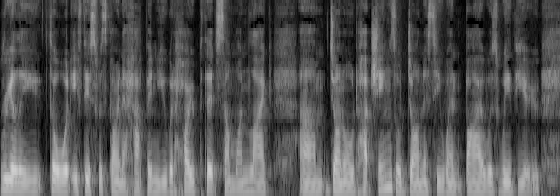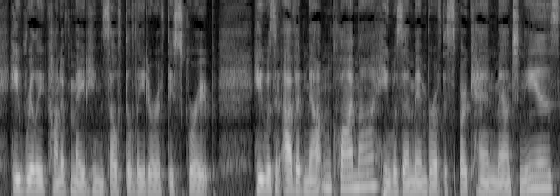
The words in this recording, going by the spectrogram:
really thought if this was going to happen, you would hope that someone like um, Donald Hutchings or Don as he went by was with you. He really kind of made himself the leader of this group. He was an avid mountain climber. He was a member of the Spokane Mountaineers,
